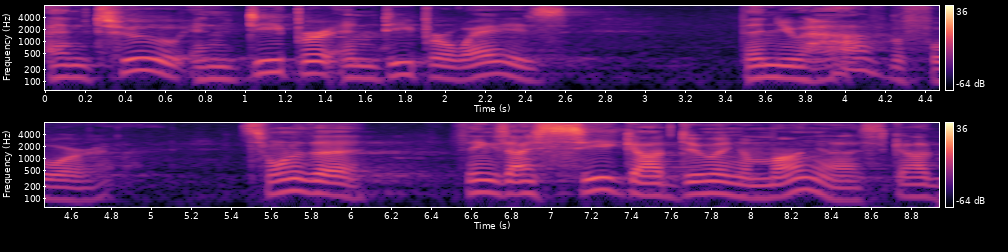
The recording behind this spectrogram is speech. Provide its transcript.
and two, in deeper and deeper ways than you have before. It's one of the things I see God doing among us, God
